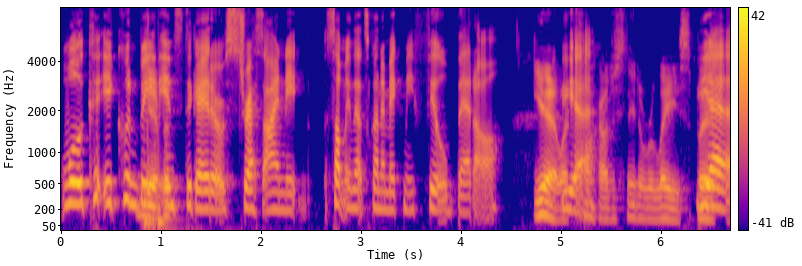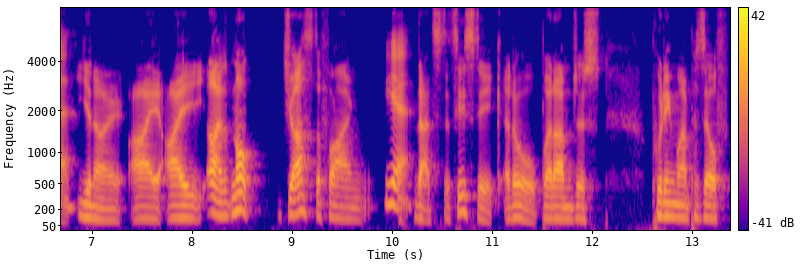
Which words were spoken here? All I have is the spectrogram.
Well, it could, it could be Yeah, an but- instigator of stress. I need something that's going to make me feel better. Yeah, like Yeah. fuck, I just need a release. But Yeah. you know, I I I'm not justifying Yeah. that statistic at all, but I'm just putting myself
